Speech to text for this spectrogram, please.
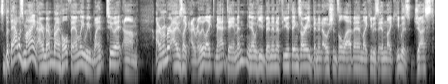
So, but that was mine. I remember my whole family. We went to it. Um, I remember I was like, I really liked Matt Damon. You know, he'd been in a few things already. He'd been in Ocean's Eleven. Like he was in like he was just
